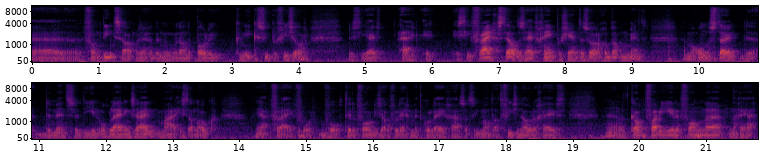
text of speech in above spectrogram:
uh, van dienst, zou ik maar zeggen. Dat noemen we dan de polykliniek supervisor. Dus die heeft eigenlijk is die vrijgesteld, dus heeft geen patiëntenzorg op dat moment. Maar ondersteunt de, de mensen die in opleiding zijn, maar is dan ook ja, vrij voor bijvoorbeeld telefonisch overleg met collega's als iemand advies nodig heeft. Dat kan variëren van, uh, nou ja,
